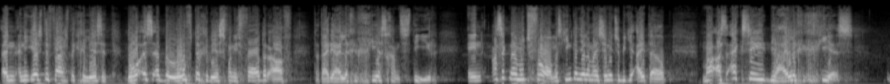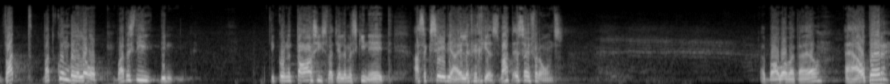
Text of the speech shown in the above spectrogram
in in die eerste vers wat ek gelees het, daar is 'n belofte gewees van die Vader af dat hy die Heilige Gees gaan stuur. En as ek nou moet vra, miskien kan julle my so net so bietjie uithelp, maar as ek sê die Heilige Gees, wat wat kom by julle op? Wat is die die die konnotasies wat julle miskien het as ek sê die Heilige Gees? Wat is hy vir ons? 'n baba wat huil, 'n helper,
